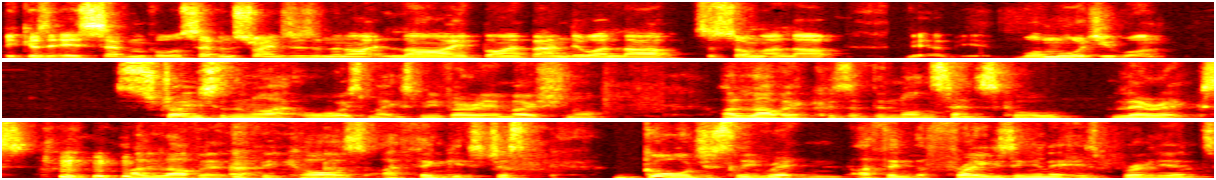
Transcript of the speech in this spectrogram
because it is 747 Strangers in the Night live by a band who I love. It's a song I love what more do you want? Strangers in the Night always makes me very emotional. I love it because of the nonsensical lyrics. I love it because I think it's just gorgeously written. I think the phrasing in it is brilliant.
